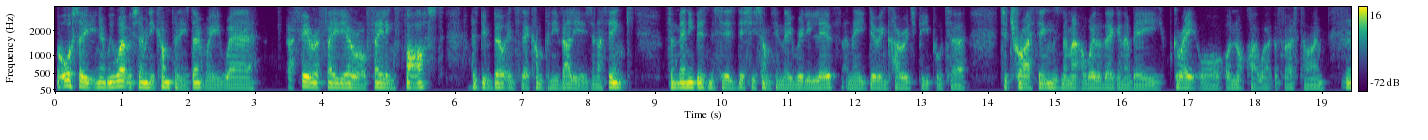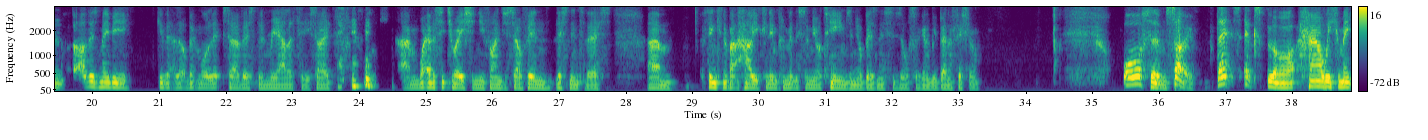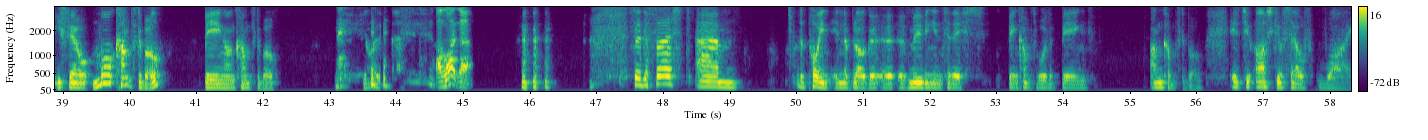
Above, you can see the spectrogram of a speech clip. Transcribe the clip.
but also you know we work with so many companies don't we where a fear of failure or failing fast has been built into their company values. And i think for many businesses, this is something they really live, and they do encourage people to to try things, no matter whether they're going to be great or or not quite work the first time. Mm. But others maybe give it a little bit more lip service than reality. So, um, whatever situation you find yourself in, listening to this. Um, thinking about how you can implement this on your teams and your business is also going to be beneficial. Awesome. So, let's explore how we can make you feel more comfortable being uncomfortable. I like that. so the first um, the point in the blog of, of moving into this being comfortable with being uncomfortable is to ask yourself why.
